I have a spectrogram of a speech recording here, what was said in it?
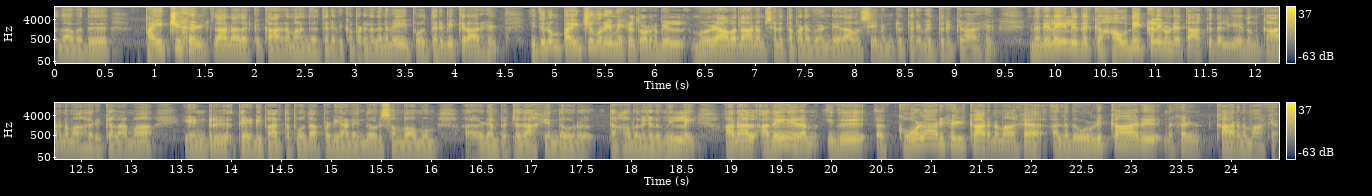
அதாவது பயிற்சிகள் தான் அதற்கு காரணமாக இருந்தது தெரிவிக்கப்படுகிறது. எனவே இப்போது தெரிவிக்கிறார்கள் இதிலும் பயிற்சி முறைமைகள் தொடர்பில் மீள அவதானம் செலுத்தப்பட வேண்டியது அவசியம் என்று தெரிவித்திருக்கிறார்கள். இந்த நிலையில் இதற்கு ஹவுதிக்களினுடைய தாக்குதல் ஏதும் காரணமாக இருக்கலாமா என்று தேடி பார்த்தபோது அப்படியான எந்த ஒரு சம்பவமும் இடம்பெற்றதாக எந்த ஒரு தகவல்களும் இல்லை. ஆனால் அதே நேரம் இது கோளாறுகள் காரணமாக அல்லது ஒழுக்காறுகள் காரணமாக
